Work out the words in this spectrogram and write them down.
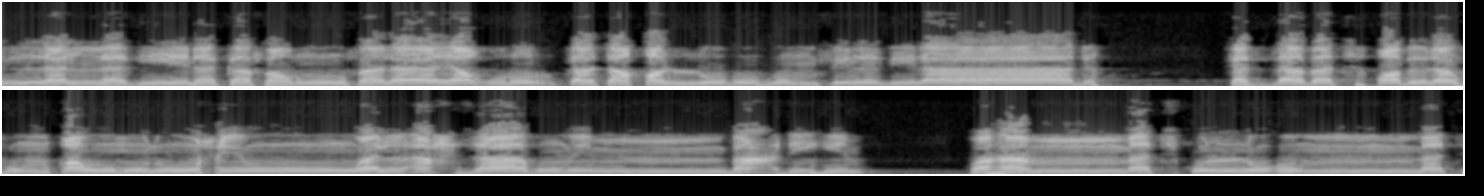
إلا الذين كفروا فلا يغررك تقلبهم في البلاد. كذبت قبلهم قوم نوح والأحزاب من بعدهم وهمت كل امه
